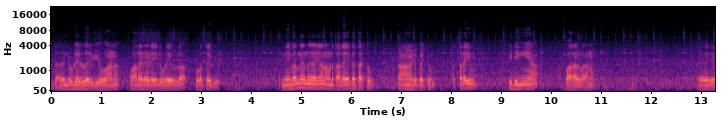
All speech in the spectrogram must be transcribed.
ഇത് അതിന്റെ ഉള്ളിലുള്ള ഒരു വ്യൂ ആണ്. പാറയുടെ ഇടയിലൂടെയുള്ള പുറത്തെ വ്യൂ നിവർന്ന് നിന്ന് കഴിഞ്ഞാൽ നമ്മുടെ തലയൊക്കെ തട്ടും. കാണാൻ വേണ്ടി പറ്റും. അത്രയും ഇടുങ്ങിയ പാറകളാണ്. ഒരു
